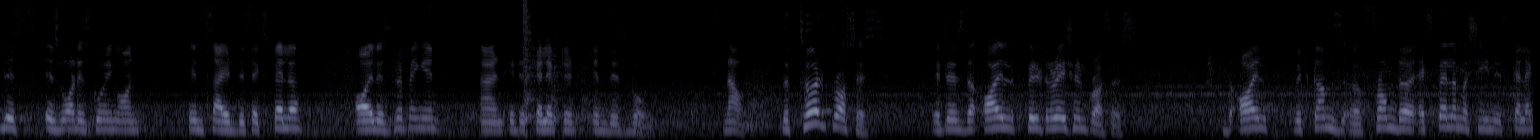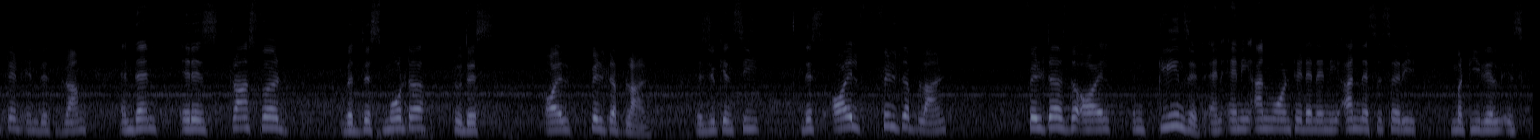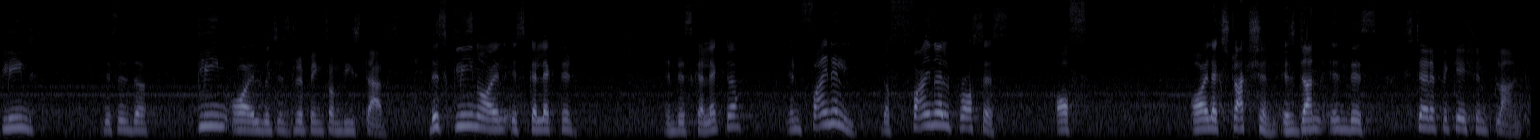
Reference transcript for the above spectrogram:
this is what is going on inside this expeller. Oil is dripping in and it is collected in this bowl. Now the third process it is the oil filtration process the oil which comes uh, from the expeller machine is collected in this drum and then it is transferred with this motor to this oil filter plant. As you can see, this oil filter plant filters the oil and cleans it and any unwanted and any unnecessary material is cleaned. This is the clean oil which is dripping from these taps. This clean oil is collected in this collector and finally the final process of oil extraction is done in this esterification plant.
